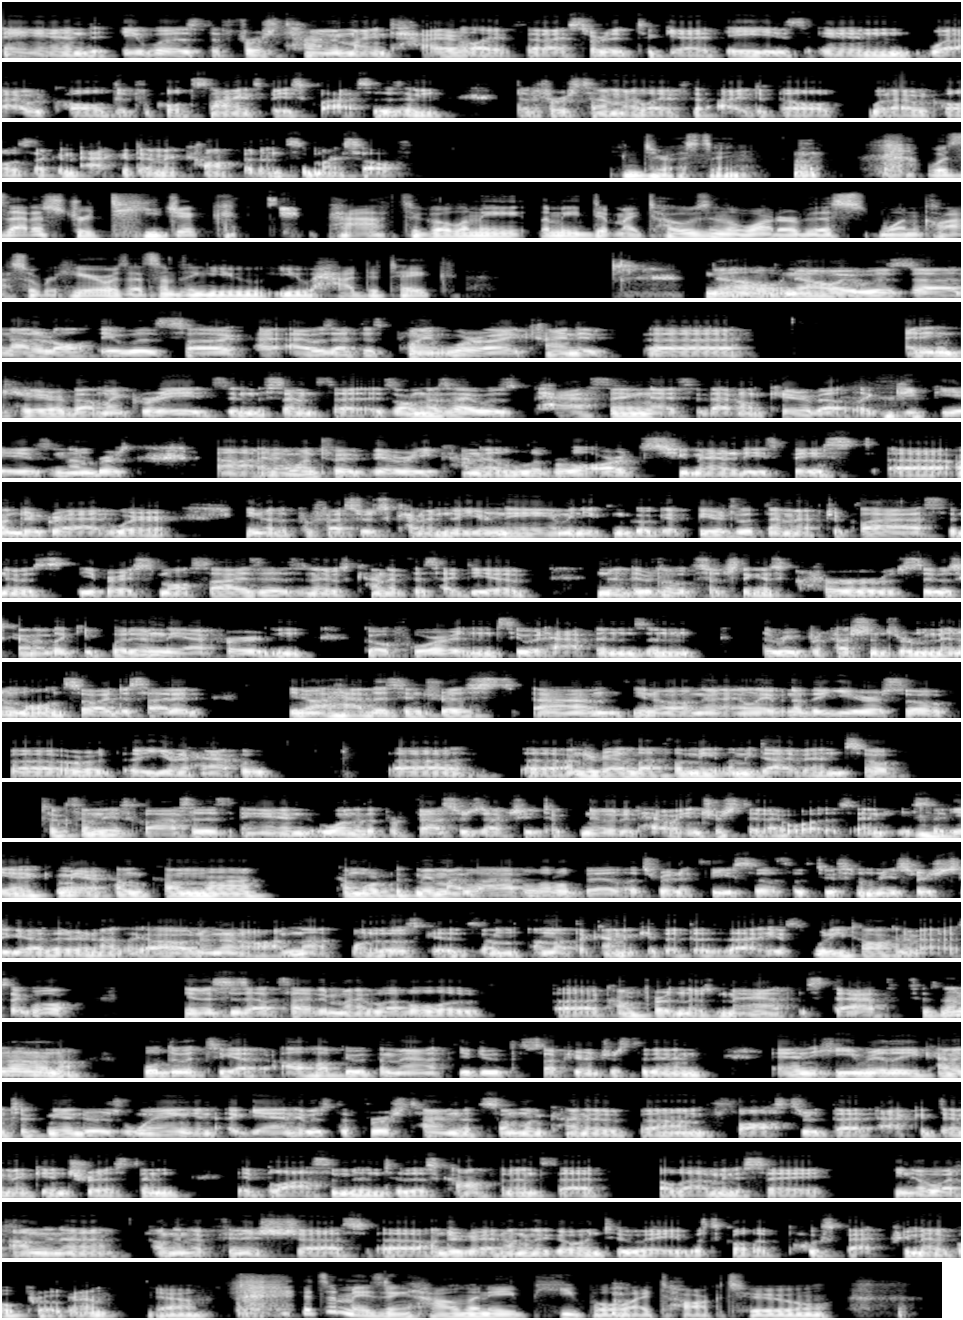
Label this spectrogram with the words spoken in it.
And it was the first time in my entire life that I started to get A's in what I would call difficult science based classes. And the first time in my life that I developed what I would call as like an academic confidence in myself. Interesting. Was that a strategic path to go? Let me let me dip my toes in the water of this one class over here. Was that something you you had to take? No, no, it was uh, not at all. It was uh, I, I, was at this point where I kind of uh, I didn't care about my grades in the sense that as long as I was passing, I said I don't care about like GPAs and numbers. Uh, and I went to a very kind of liberal arts humanities based uh, undergrad where you know the professors kind of know your name and you can go get beers with them after class. And it was very small sizes, and it was kind of this idea of no, there was no such thing as curves. It was kind of like you put in the effort and go for it and see what happens, and the repercussions were minimal. And so I decided you know, I have this interest. Um, you know, I'm gonna, I only have another year or so of, uh, or a year and a half of uh, uh, undergrad left. Let me let me dive in. So took some of these classes, and one of the professors actually took note at how interested I was, and he mm-hmm. said, "Yeah, come here, come come uh, come work with me in my lab a little bit. Let's write a thesis. Let's do some research together." And I was like, "Oh no, no, no! I'm not one of those kids. I'm I'm not the kind of kid that does that." He goes, "What are you talking about?" I was like, "Well, you know, this is outside of my level of uh, comfort, and there's math and stats." He says, "No, no, no, no we'll do it together. I'll help you with the math. You do the stuff you're interested in. And he really kind of took me under his wing. And again, it was the first time that someone kind of um, fostered that academic interest, and it blossomed into this confidence that allowed me to say, you know what, I'm gonna I'm gonna finish uh, uh, undergrad. and I'm gonna go into a what's called a post bac pre medical program. Yeah, it's amazing how many people I talk to.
